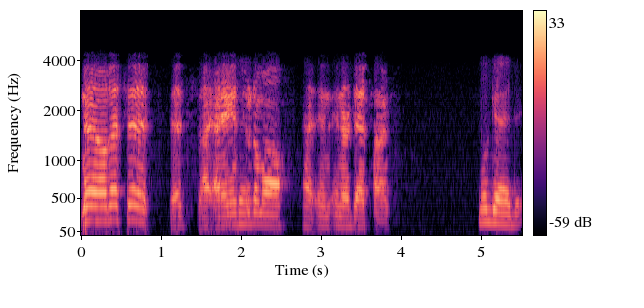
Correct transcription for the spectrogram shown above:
No, that's it. That's I, I That's answered it. them all in in our dead time. Well, good.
